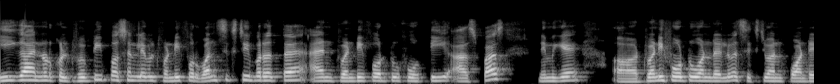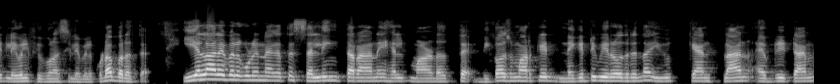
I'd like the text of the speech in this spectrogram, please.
ಈಗ ನೋಡ್ಕೊಳ್ಳಿ fifty percent level twenty four one sixty ಬರುತ್ತೆ and twenty four two forty ಆಸ್ಪಾಸ್ ನಿಮಗೆ twenty four two hundred level sixty one point eight level Fibonacci level ಕೂಡ ಬರುತ್ತೆ. ಈ ಎಲ್ಲ ಲೆವೆಲ್ಗಳು ಏನಾಗುತ್ತೆ? ಸೆಲ್ಲಿಂಗ್ ತರಾನೇ ಹೆಲ್ಪ್ ಮಾಡುತ್ತೆ. ಬಿಕಾಸ್ ಮಾರ್ಕೆಟ್ ನೆಗೆಟಿವ್ ಇರೋದ್ರಿಂದ you can plan every time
